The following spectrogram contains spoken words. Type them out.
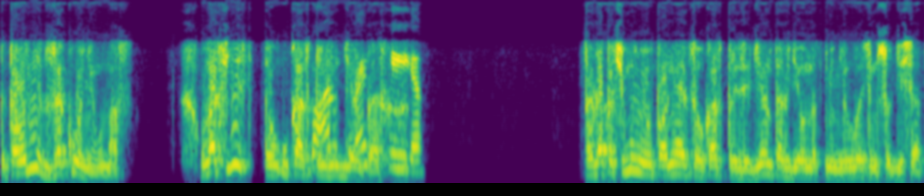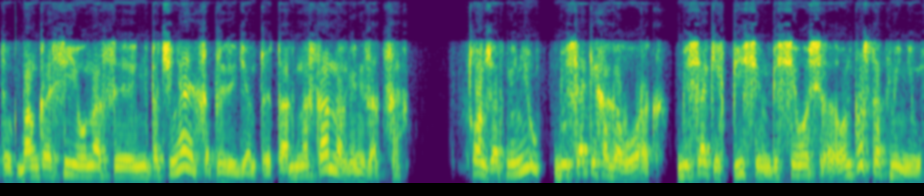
Этого нет в законе у нас. У нас есть э, указ Банк президента? России. Тогда почему не выполняется указ президента, где он отменил 810 Банк России у нас э, не подчиняется президенту, это иностранная организация. Он же отменил без всяких оговорок, без всяких писем, без всего. Он просто отменил.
